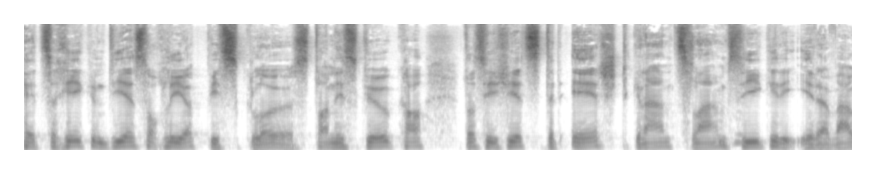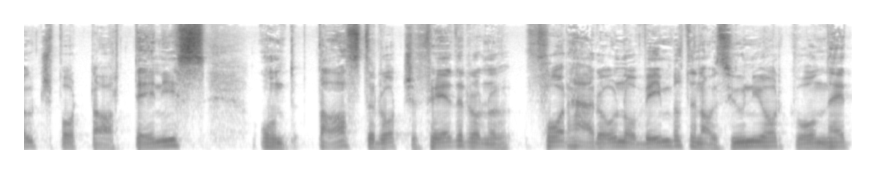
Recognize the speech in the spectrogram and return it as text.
hat sich irgendwie so ein bisschen etwas gelöst. Dann habe ich das Gefühl gehabt, das ist jetzt der erste Grand Slam-Sieger in ihrer Weltsportart Tennis. Und das, der Roger Federer, der vorher auch noch Wimbledon als Junior gewonnen hat,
